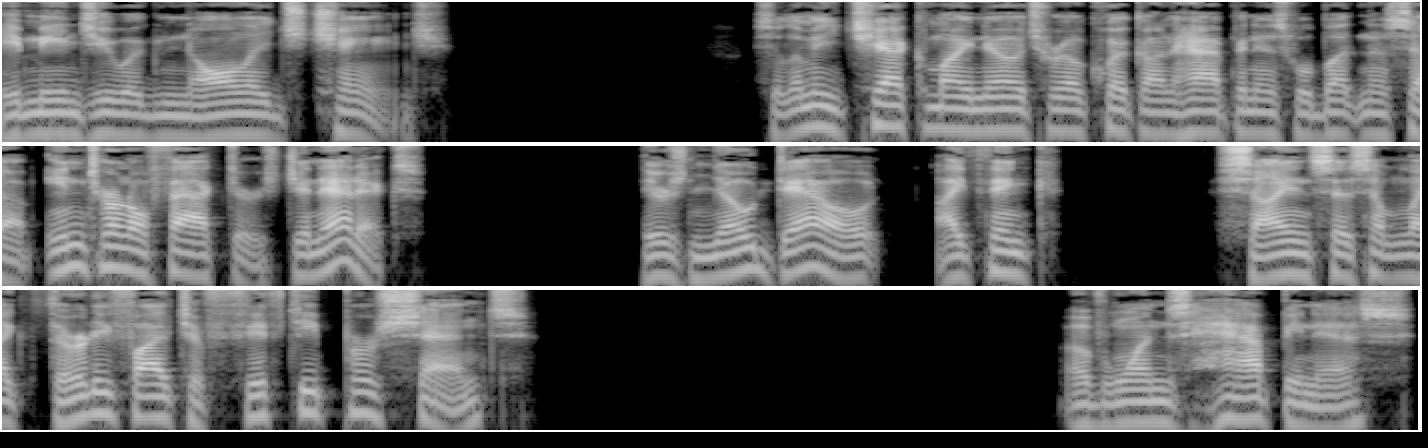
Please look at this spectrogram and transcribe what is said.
It means you acknowledge change. So let me check my notes real quick on happiness. We'll button this up. Internal factors, genetics. There's no doubt, I think science says something like 35 to 50% of one's happiness.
